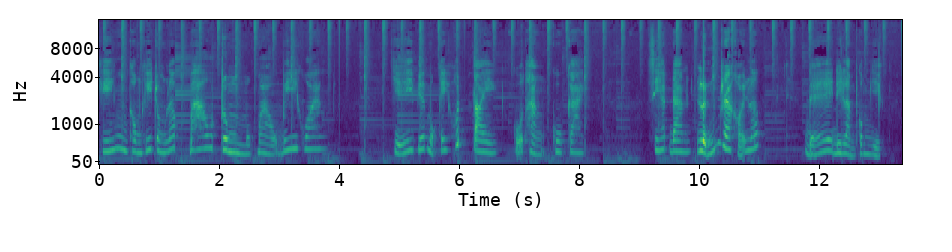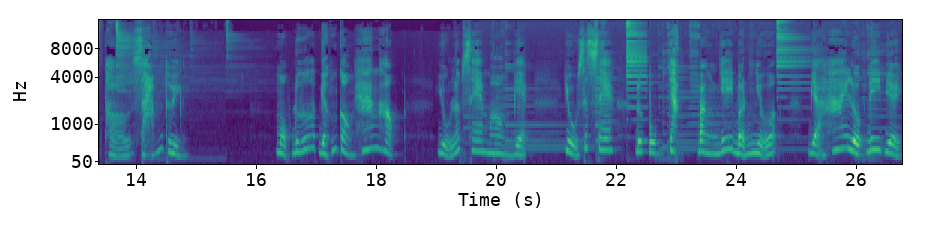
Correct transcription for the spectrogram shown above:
khiến không khí trong lớp bao trùm một màu bi quan. Chỉ với một cái hút tay của thằng Kukai, Siadan lĩnh ra khỏi lớp để đi làm công việc thợ sảm thuyền. Một đứa vẫn còn ham học, dù lớp xe mòn vẹt, dù xích xe được buộc chặt bằng dây bệnh nhựa và hai lượt đi về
